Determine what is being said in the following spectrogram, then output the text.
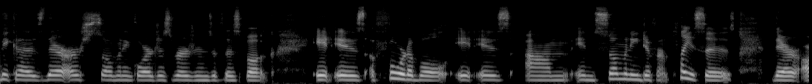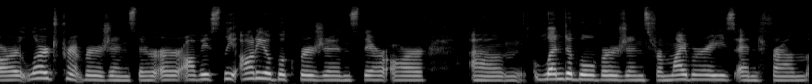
because there are so many gorgeous versions of this book. It is affordable. It is um, in so many different places. There are large print versions. There are obviously audiobook versions. There are um, lendable versions from libraries and from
